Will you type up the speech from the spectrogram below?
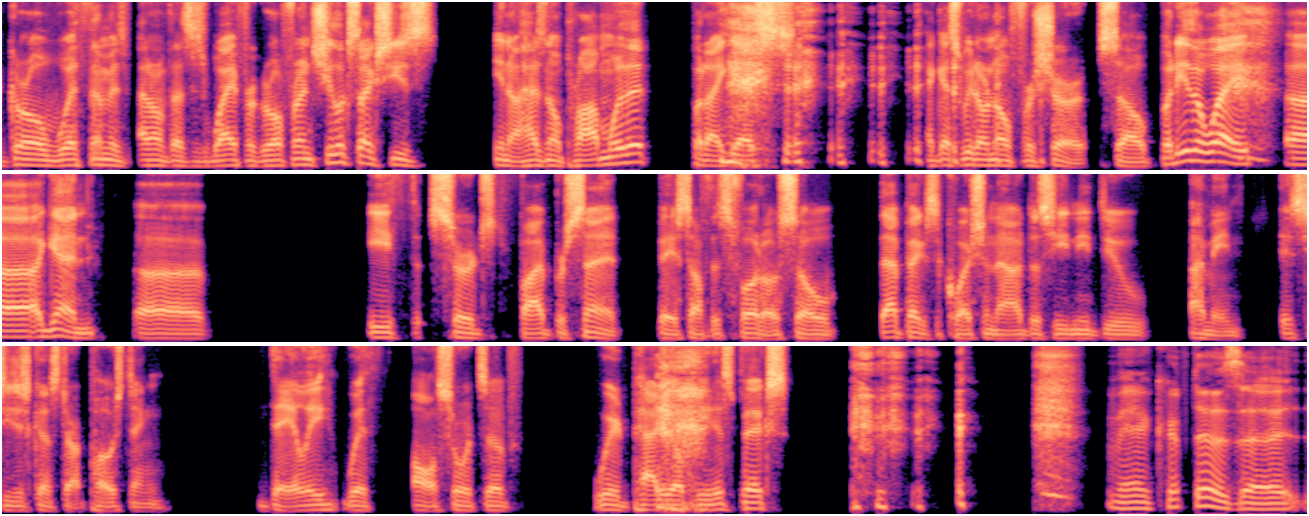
a girl with him is I don't know if that's his wife or girlfriend. She looks like she's you know has no problem with it, but I guess I guess we don't know for sure. So, but either way, uh, again, uh, ETH surged five percent based off this photo. So that begs the question: Now, does he need to? I mean, is he just going to start posting daily with all sorts of weird patio penis pics? Man, crypto is a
